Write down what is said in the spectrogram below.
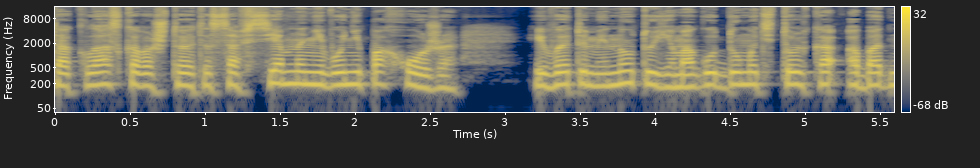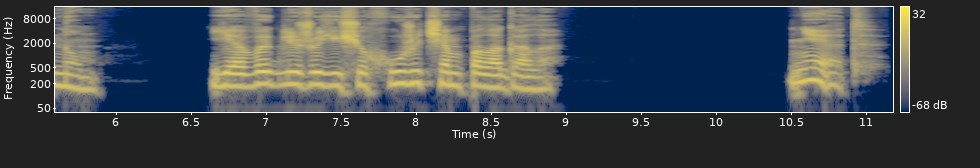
Так ласково, что это совсем на него не похоже, и в эту минуту я могу думать только об одном. Я выгляжу еще хуже, чем полагала. «Нет,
